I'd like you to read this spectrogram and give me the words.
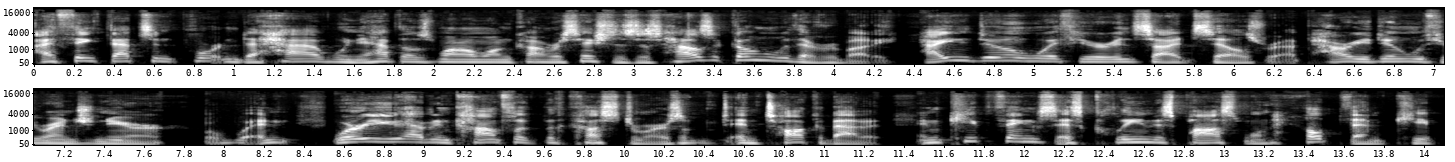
I think that's important to have when you have those one-on-one conversations is how's it going with everybody? How are you doing with your inside sales rep? How are you doing with your engineer? And where are you having conflict with customers and, and talk about it and keep things as clean as possible and help them keep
